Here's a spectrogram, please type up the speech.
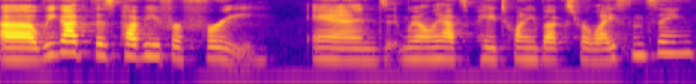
Uh, we got this puppy for free, and we only have to pay 20 bucks for licensing.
